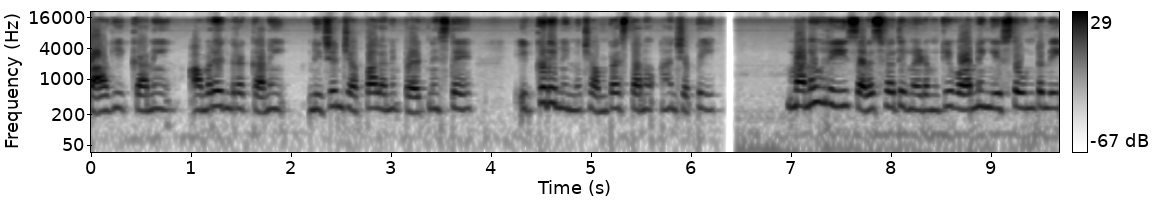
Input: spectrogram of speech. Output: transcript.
బాగి కానీ అమరేంద్ర కానీ నిజం చెప్పాలని ప్రయత్నిస్తే ఇక్కడే నిన్ను చంపేస్తాను అని చెప్పి మనోహరి సరస్వతి మేడంకి వార్నింగ్ ఇస్తూ ఉంటుంది.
